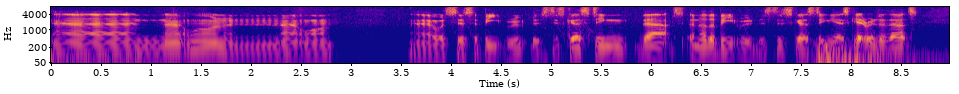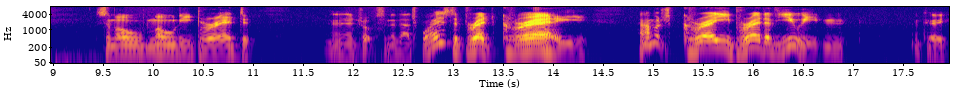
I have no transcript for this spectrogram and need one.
And that one, and that one. Uh, what's this? A beetroot that's disgusting. That, another beetroot that's disgusting. Yes, get rid of that. Some old mouldy bread. Uh, drop some of that. Why is the bread grey? How much grey bread have you eaten? Okay.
